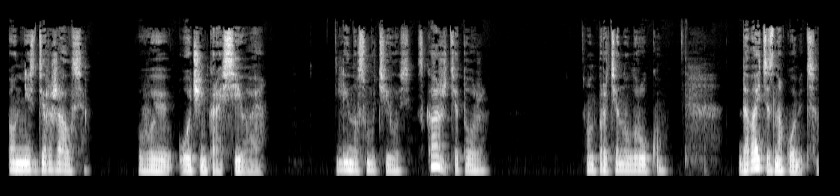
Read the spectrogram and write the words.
Он не сдержался. «Вы очень красивая». Лина смутилась. «Скажете тоже?» Он протянул руку. «Давайте знакомиться.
